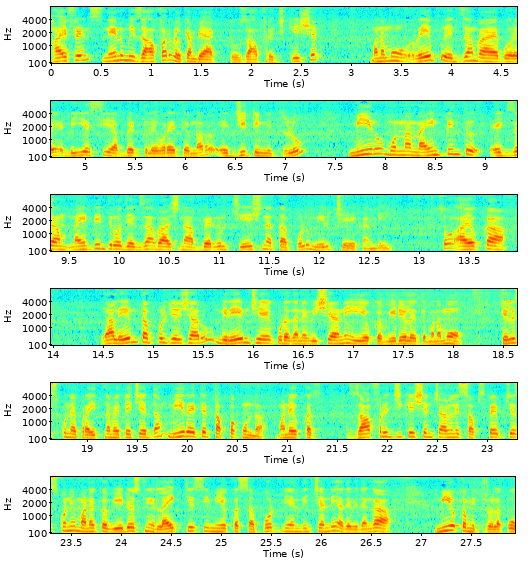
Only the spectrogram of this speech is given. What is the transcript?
హాయ్ ఫ్రెండ్స్ నేను మీ Jafar welcome back to Jafar education మనము రేపు ఎగ్జామ్ రాయబోయే డిఎస్సి అభ్యర్థులు ఎవరైతే ఉన్నారో ఎస్జిటి మిత్రులు మీరు మొన్న నైన్టీన్త్ ఎగ్జామ్ నైన్టీన్త్ రోజు ఎగ్జామ్ రాసిన అభ్యర్థులు చేసిన తప్పులు మీరు చేయకండి. సో ఆ యొక్క వాళ్ళు ఏం తప్పులు చేశారు మీరు ఏం చేయకూడదనే విషయాన్ని ఈ యొక్క వీడియోలో అయితే మనము తెలుసుకునే ప్రయత్నం అయితే చేద్దాం. మీరైతే తప్పకుండా మన యొక్క జాఫర్ ఎడ్యుకేషన్ ఛానల్ని సబ్స్క్రైబ్ చేసుకొని మన యొక్క వీడియోస్ని లైక్ చేసి మీ యొక్క సపోర్ట్ని అందించండి. అదేవిధంగా మీ యొక్క మిత్రులకు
